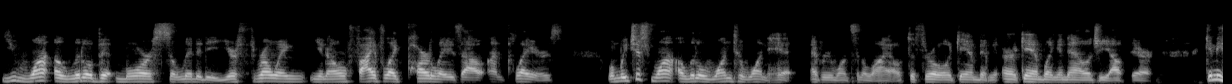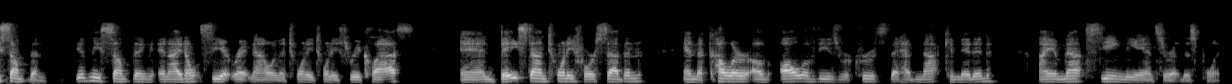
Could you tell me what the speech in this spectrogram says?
You want a little bit more solidity. You're throwing, you know, five like parlays out on players when we just want a little one to one hit every once in a while to throw a gambling or a gambling analogy out there. Give me something. Give me something. And I don't see it right now in the 2023 class. And based on 24 7, and the color of all of these recruits that have not committed, I am not seeing the answer at this point.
